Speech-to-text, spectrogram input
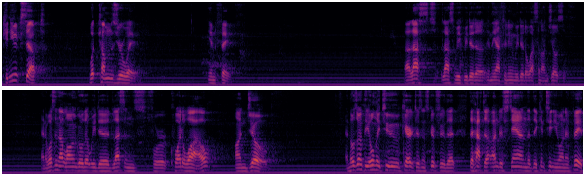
Can you accept what comes your way in faith? Uh, last, last week we did a, in the afternoon we did a lesson on Joseph. And it wasn't that long ago that we did lessons for quite a while on Job. And those aren't the only two characters in Scripture that, that have to understand that they continue on in faith.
